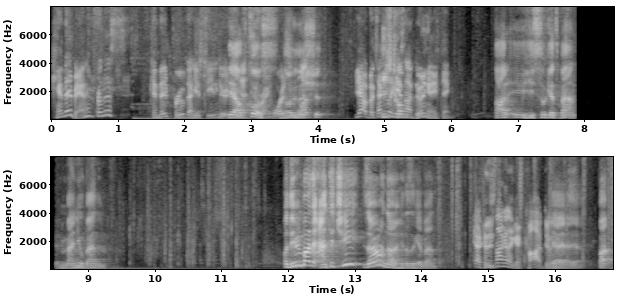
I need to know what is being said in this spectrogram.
Can they ban him for this? Can they prove that he's cheating? Dude. Yeah, of course. right. Of course. No, this shit. Yeah, but technically he's, com- not doing anything. Uh, he still gets banned. Manual ban him. Oh, do you mean by the anti cheat? Is that right? No, he doesn't get banned. Yeah, because he's not gonna get caught doing Yeah, this. yeah, yeah. But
